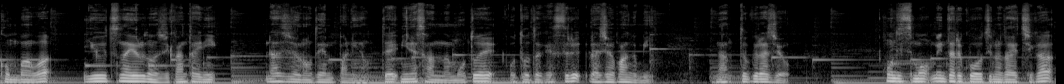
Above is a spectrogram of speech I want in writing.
こんばんは。憂鬱な夜の時間帯にラジオの電波に乗って皆さんの元へお届けするラジオ番組納得ラジオ。本日もメンタルコーチの大地が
